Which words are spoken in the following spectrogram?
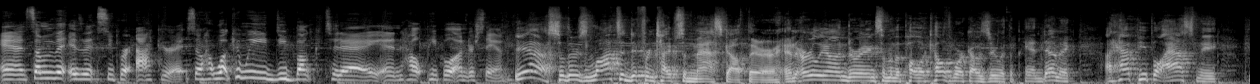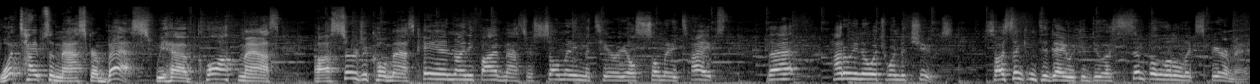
and some of it isn't super accurate. So, what can we debunk today and help people understand? Yeah, so there's lots of different types of masks out there. And early on during some of the public health work I was doing with the pandemic, I had people ask me what types of masks are best. We have cloth masks, uh, surgical masks, KN95 masks. There's so many materials, so many types that how do we know which one to choose? So I was thinking today we could do a simple little experiment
